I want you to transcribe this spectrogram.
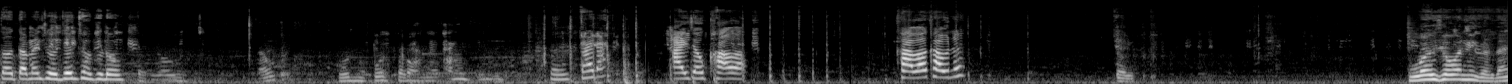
તો તમે જોજો ઝઘડો. આઈ જાવ ખાવા. ખાવા ખાવ ને. વોઇસ ઓવર નહીં કરતા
